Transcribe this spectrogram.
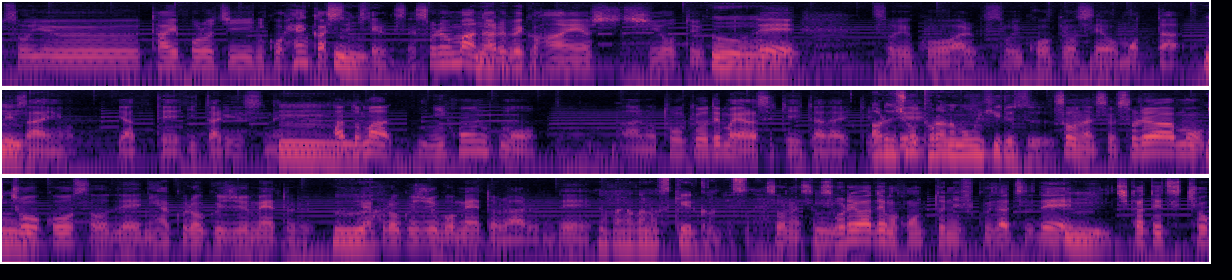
そういうタイポロジーにこう変化してきてるんですね、それをまあなるべく反映をししようということで、そういうこうあるそういう公共性を持ったデザインをやっていたりですね、うん。あとまあ日本もあの東京でもやらせていただいてあれでしょ？虎ノ門ヒルズ。そうなんですよ。それはもう超高層で260メートル、うわ。265メートルあるんで。なかなかなスケール感ですね。そうなんですよ、うん。それはでも本当に複雑で、うん。地下鉄直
